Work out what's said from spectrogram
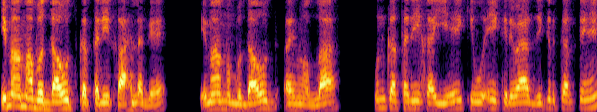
امام ابو داود کا طریقہ الگ ہے۔ امام ابو داود رحم اللہ، ان کا طریقہ یہ ہے کہ وہ ایک روایت ذکر کرتے ہیں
